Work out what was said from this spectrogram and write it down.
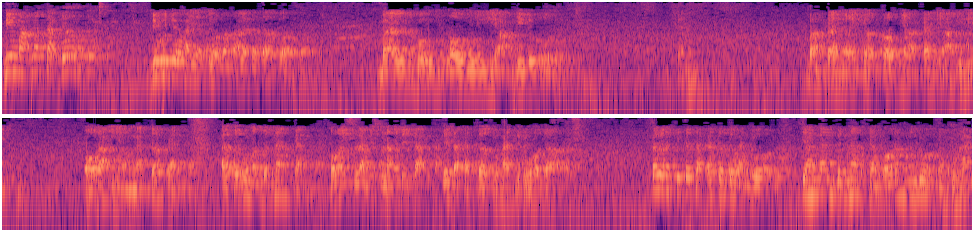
SWT Bermakna tak ada Di hujung ayat itu Allah Ta'ala kata apa? Balhum qawmi ya'dilun. Bahkan mereka yang akan diadili. Orang yang mengatakan Ataupun membenarkan. Orang Islam sebenarnya dia tak, dia tak kata Tuhan dua dah kalau kita tak kata Tuhan dua Jangan benarkan orang menduakan Tuhan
